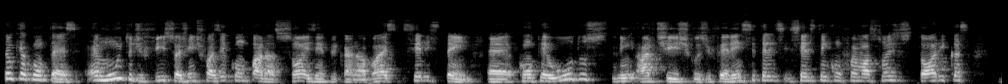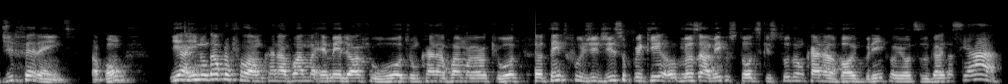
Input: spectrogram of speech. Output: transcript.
Então o que acontece? É muito difícil a gente fazer comparações entre carnavais se eles têm é, conteúdos artísticos diferentes, se eles têm conformações históricas diferentes, tá bom? E aí não dá pra falar um carnaval é melhor que o outro, um carnaval é maior que o outro. Eu tento fugir disso porque meus amigos todos que estudam carnaval e brincam em outros lugares, assim, ah,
